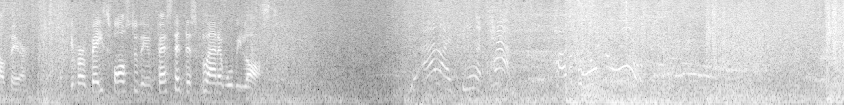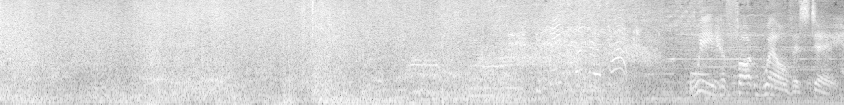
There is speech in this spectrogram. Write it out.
out there. If our base falls to the infested, this planet will be lost. Your allies being attacked! How cool! The base under attack! We have fought well this day.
